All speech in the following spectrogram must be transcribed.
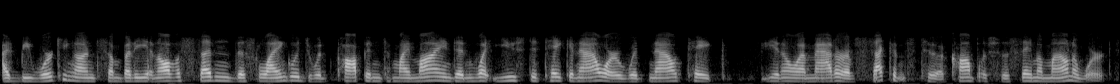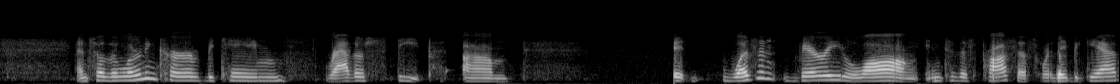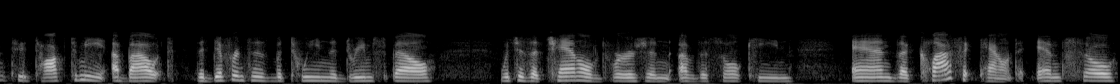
I'd be working on somebody, and all of a sudden this language would pop into my mind, and what used to take an hour would now take, you know, a matter of seconds to accomplish the same amount of work. And so the learning curve became rather steep. Um, it wasn't very long into this process where they began to talk to me about the differences between the dream spell which is a channeled version of the Soul Keen, and the classic count. And so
